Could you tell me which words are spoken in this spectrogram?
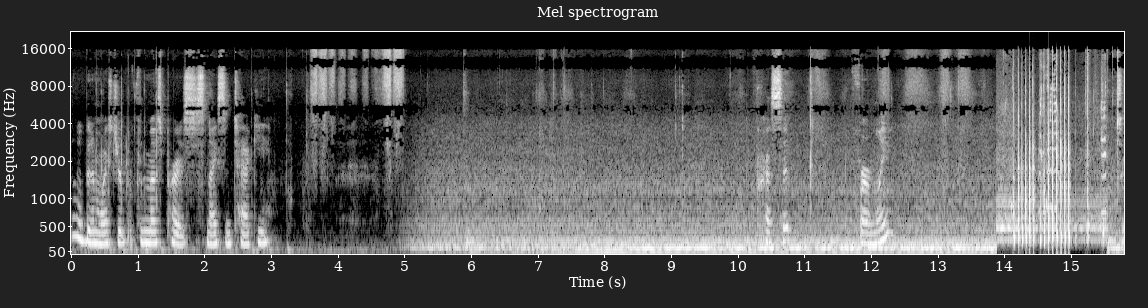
little bit of moisture, but for the most part, it's just nice and tacky. Press it firmly to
